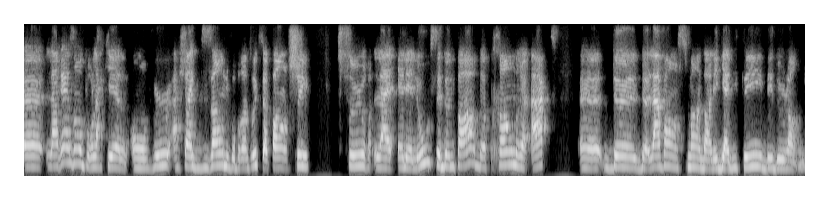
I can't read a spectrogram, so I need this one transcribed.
la raison pour laquelle on veut à chaque dix ans au Nouveau-Brunswick se pencher sur la LLO, c'est d'une part de prendre acte euh, de, de l'avancement dans l'égalité des deux langues.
